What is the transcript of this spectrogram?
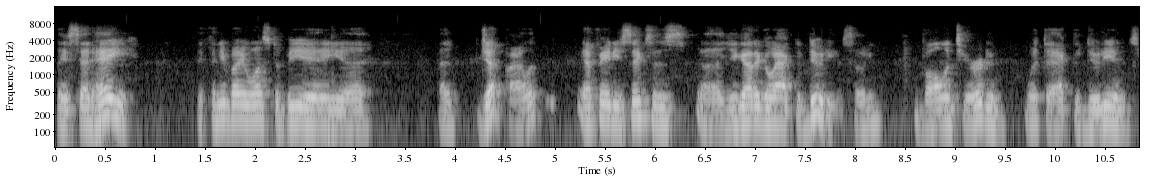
they said, hey, if anybody wants to be a, uh, a jet pilot, F-86s, uh, you got to go active duty. So he volunteered and went to active duty and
